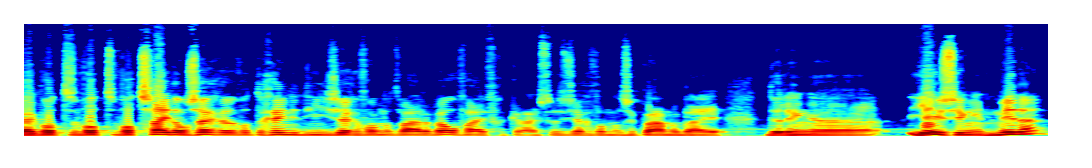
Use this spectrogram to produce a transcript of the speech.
Kijk, wat, wat, wat zij dan zeggen, wat degene die zeggen van het waren wel vijf gekruist. Die zeggen van ze kwamen bij. Er hingen, Jezus hing in het midden.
